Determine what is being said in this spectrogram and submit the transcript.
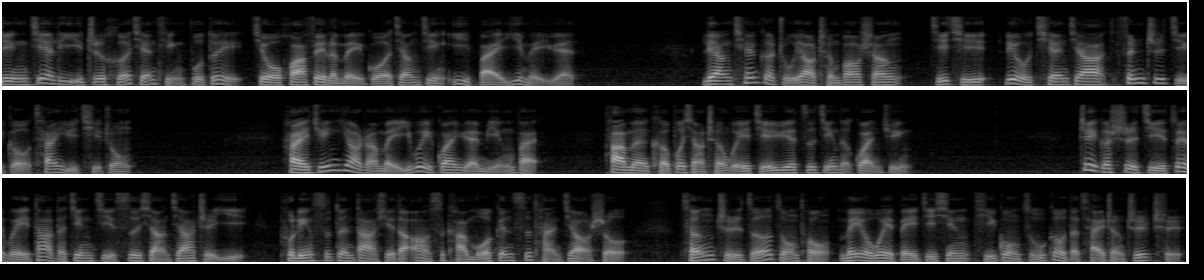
仅建立一支核潜艇部队就花费了美国将近一百亿美元。两千个主要承包商及其六千家分支机构参与其中。海军要让每一位官员明白，他们可不想成为节约资金的冠军。这个世纪最伟大的经济思想家之一，普林斯顿大学的奥斯卡·摩根斯坦教授，曾指责总统没有为北极星提供足够的财政支持，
